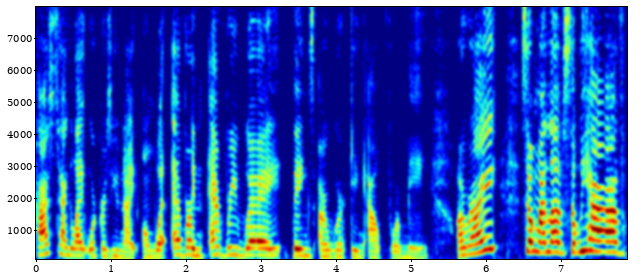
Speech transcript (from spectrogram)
Hashtag light workers unite on whatever in every way things are working out for me. All right. So my love, so we have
